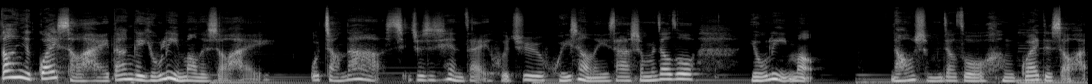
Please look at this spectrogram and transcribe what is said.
当一个乖小孩，当一个有礼貌的小孩，我长大就是现在回去回想了一下，什么叫做有礼貌，然后什么叫做很乖的小孩。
